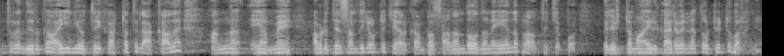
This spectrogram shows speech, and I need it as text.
ഇത്രയും ദീർഘമായി ഇനി ഒത്തിരി കഷ്ടത്തിലാക്കാതെ അങ്ങ് ഈ അമ്മേ അവിടുത്തെ സന്ധിയിലോട്ട് ചേർക്കാം. അപ്പം സദം തോന്നണേ എന്ന് പ്രാർത്ഥിച്ചപ്പോൾ വലിയ ഇഷ്ടമായൊരു കാര്യം എന്നെ തൊട്ടിട്ട് പറഞ്ഞു.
